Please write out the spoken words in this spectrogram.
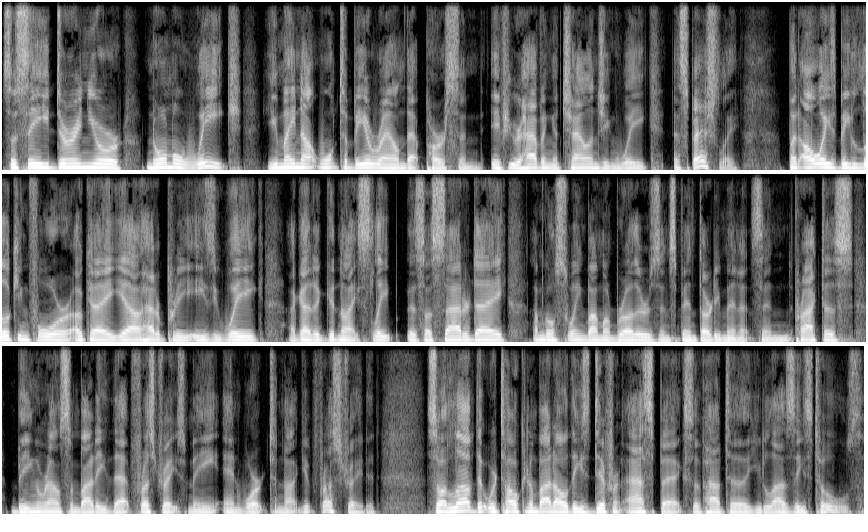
So, see, during your normal week, you may not want to be around that person if you're having a challenging week, especially. But always be looking for, okay, yeah, I had a pretty easy week. I got a good night's sleep. It's a Saturday. I'm going to swing by my brother's and spend 30 minutes and practice being around somebody that frustrates me and work to not get frustrated. So I love that we're talking about all these different aspects of how to utilize these tools.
